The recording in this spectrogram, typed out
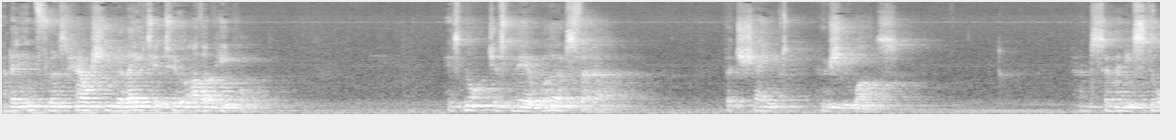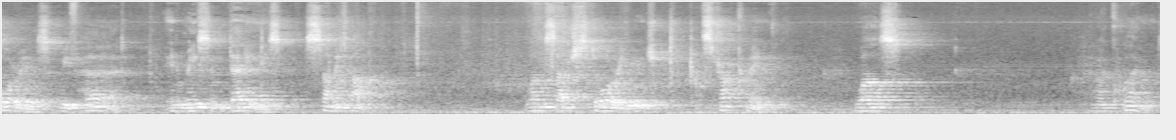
and it influenced how she related to other people. It's not just mere words for her, but shaped who she was. And so many stories we've heard in recent days sum it up. One such story which struck me was, and I quote,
